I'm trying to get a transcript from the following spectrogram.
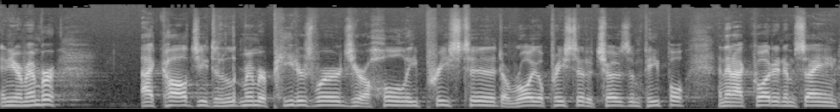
And you remember, I called you to remember Peter's words you're a holy priesthood, a royal priesthood, a chosen people. And then I quoted him saying,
